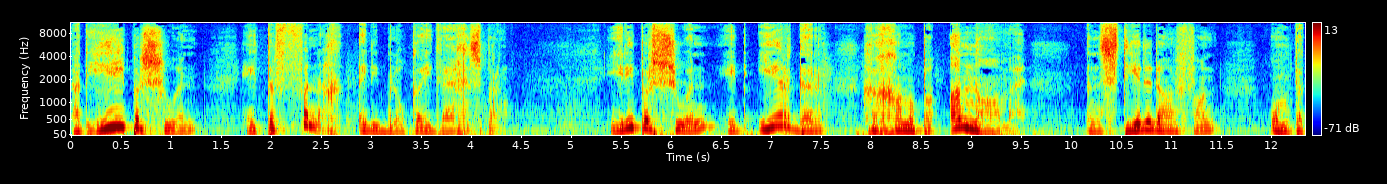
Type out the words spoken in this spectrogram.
dat hierdie persoon het te vinnig uit die blokke uit weggespring hierdie persoon het eerder gegaan op 'n aanname in steede daarvan om te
